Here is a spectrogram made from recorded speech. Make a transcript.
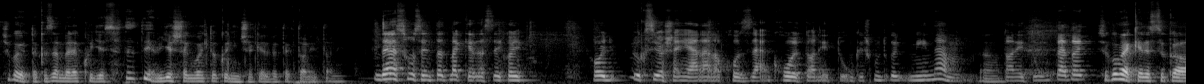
és akkor jöttek az emberek, hogy ez, hát ilyen ügyesek vagytok, hogy nincs kedvetek tanítani. De ezt szó szerint megkérdezték, hogy, hogy ők szívesen járnának hozzánk, hol tanítunk, és mondtuk, hogy mi nem Ja. tanítunk. Tehát, hogy És akkor megkérdeztük a,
